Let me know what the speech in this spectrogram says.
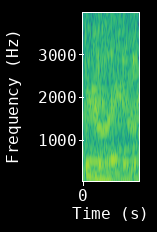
do it.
